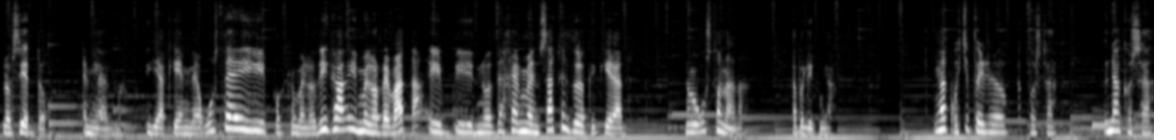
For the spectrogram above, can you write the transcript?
lo siento, en el alma. Y a quien le guste, y pues que me lo diga y me lo rebata y, nos dejen mensajes de lo que quieran. No me gustó nada la película. Oye, pero una cosa, una cosa.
